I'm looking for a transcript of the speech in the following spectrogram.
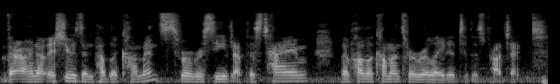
there are no issues and public comments were received at this time. No public comments were related to this project.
